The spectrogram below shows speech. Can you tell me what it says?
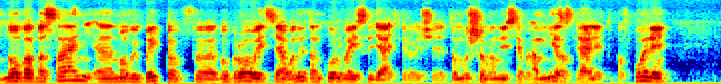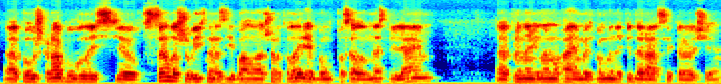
Нова Басань, е, Новий Биков, е, Бобровиця, вони там курва і сидять, коротше. Тому що вони всі в гамні застряли тупо в полі, е, повишкрабувались е, в села, щоб їх не роз'їбала наша артилерія, бо ми по селам не стріляємо. Е, Принаймні намагаємось, бо ми не підараси, коротше.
